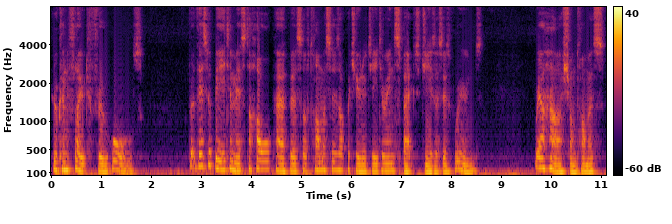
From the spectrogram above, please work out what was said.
who can float through walls. But this would be to miss the whole purpose of Thomas's opportunity to inspect Jesus' wounds. We are harsh on Thomas,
